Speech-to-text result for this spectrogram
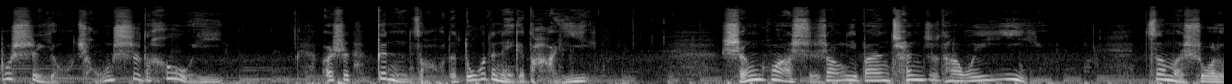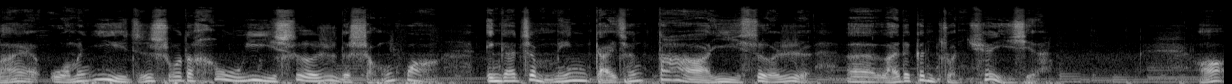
不是有穷氏的后裔，而是更早的多的那个大羿。神话史上一般称之他为羿。这么说来，我们一直说的后羿射日的神话，应该证明改成大羿射日，呃，来的更准确一些。好，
